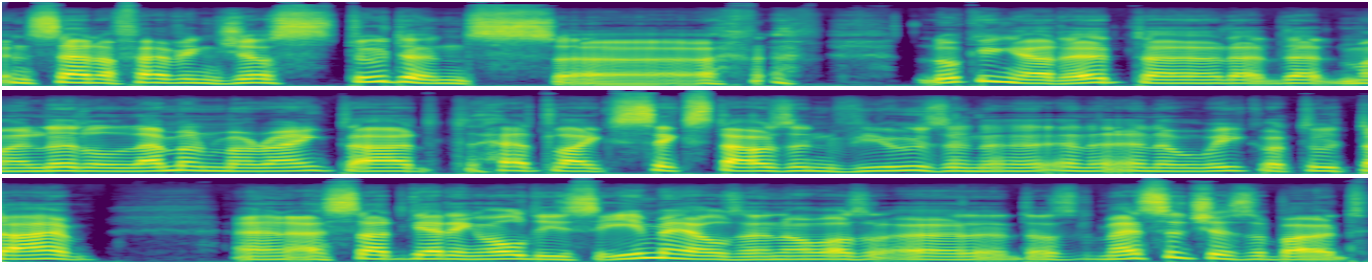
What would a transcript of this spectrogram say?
instead of having just students uh, looking at it, uh, that, that my little lemon meringue that had like 6,000 views in a, in a, in a week or two time. And I started getting all these emails and I was uh, those messages about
